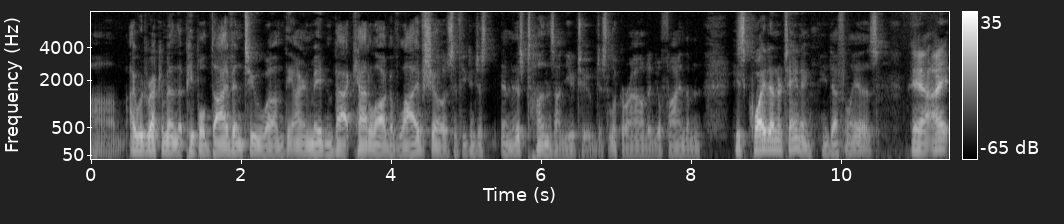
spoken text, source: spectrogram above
Um, I would recommend that people dive into um, the Iron Maiden back catalog of live shows. If you can just, I mean, there's tons on YouTube. Just look around and you'll find them. And he's quite entertaining. He definitely is. Yeah, I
